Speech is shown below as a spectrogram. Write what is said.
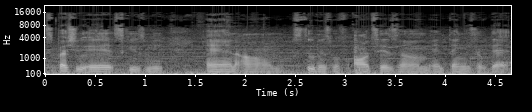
special ed, excuse me, and um, students with autism and things of that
